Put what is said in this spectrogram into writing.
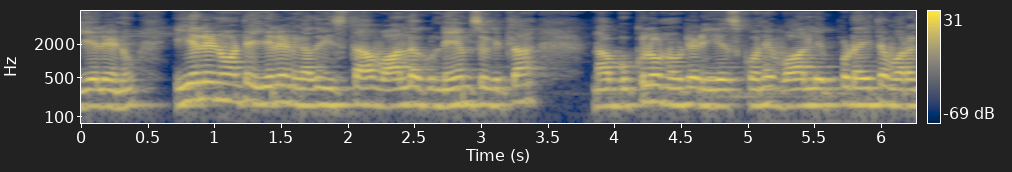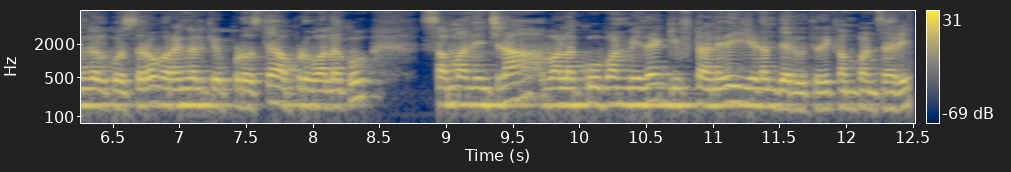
ఇయ్యలేను. ఇయ్యలేను అంటే ఇయ్యలేను కాదు ఇస్తా. వాళ్ళకు నేమ్స్ ఇట్లా నా బుక్లో నోటెడ్ చేసుకొని వాళ్ళు ఎప్పుడైతే వరంగల్కి వస్తారో వరంగల్కి ఎప్పుడు వస్తే అప్పుడు వాళ్ళకు సంబంధించిన వాళ్ళ కూపన్ మీద గిఫ్ట్ అనేది ఇవ్వడం జరుగుతుంది కంపల్సరీ.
